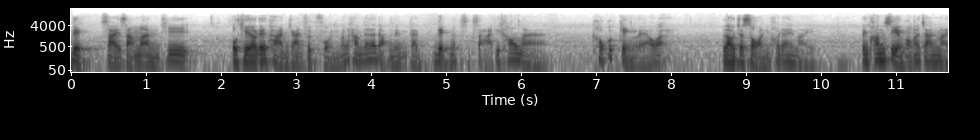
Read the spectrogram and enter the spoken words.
เด็กสายสามัญที่โอเคเราได้ผ่านการฝึกฝน มันก็ทำได้ระดับหนึ่งแต่เด็กนักศึกษาที่เข้ามาเขาก็เก่งแล้วอะเราจะสอนเขาได้ไหม เป็นความเสี่ยงของอาจารย์ใหม่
